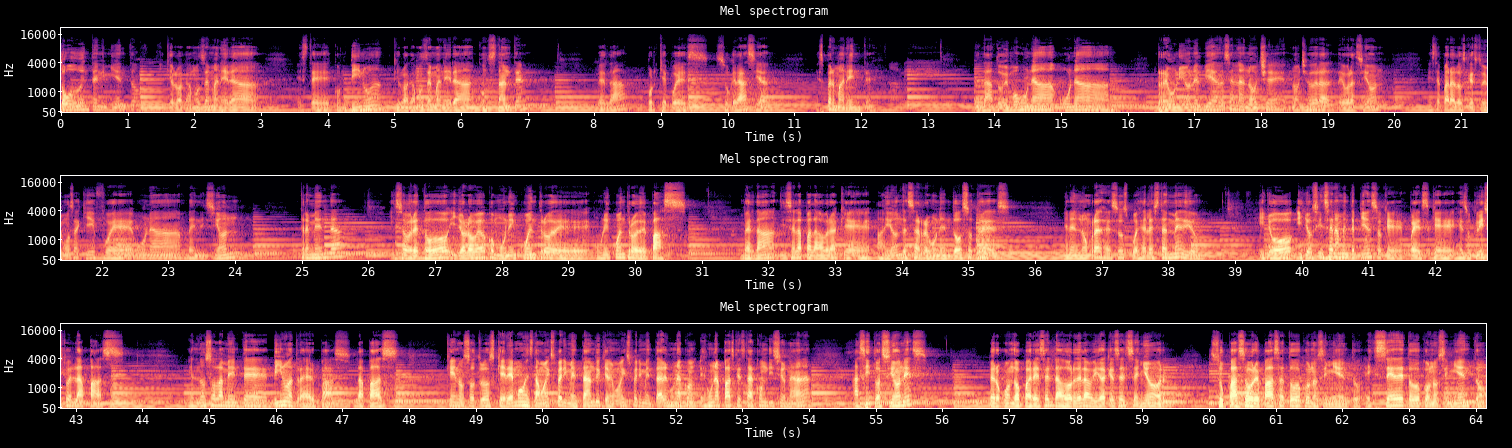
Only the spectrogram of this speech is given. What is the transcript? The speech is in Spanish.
todo entendimiento y que lo hagamos de manera este, continua, que lo hagamos de manera constante, ¿verdad? Porque pues su gracia es permanente, ¿verdad? Tuvimos una, una reunión el viernes en la noche, noche de oración. Este, para los que estuvimos aquí fue una bendición tremenda y sobre todo, y yo lo veo como un encuentro de, un encuentro de paz, ¿verdad? Dice la palabra que ahí donde se reúnen dos o tres en el nombre de Jesús, pues Él está en medio. Y yo, y yo sinceramente pienso que, pues, que Jesucristo es la paz. Él no solamente vino a traer paz, la paz que nosotros queremos, estamos experimentando y queremos experimentar es una, es una paz que está condicionada a situaciones, pero cuando aparece el dador de la vida que es el Señor, su paz sobrepasa todo conocimiento, excede todo conocimiento.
